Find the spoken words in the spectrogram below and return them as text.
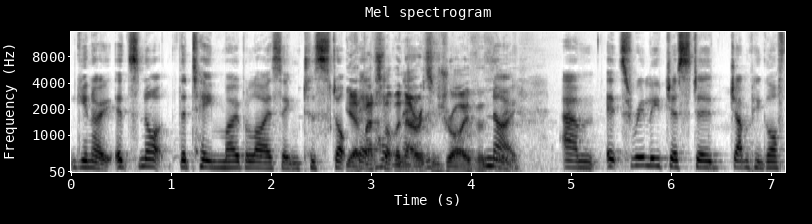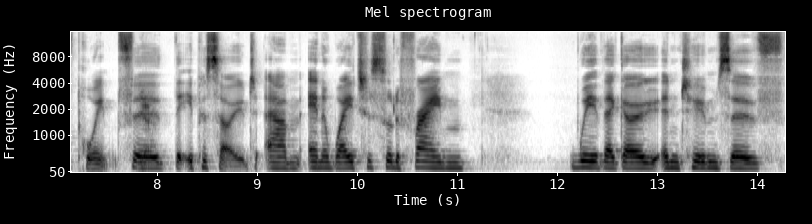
you know it's not the team mobilizing to stop Yeah, that that's not the narrative drive of no the- um, it's really just a jumping off point for Yeah. the episode um, and a way to sort of frame where they go in terms of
